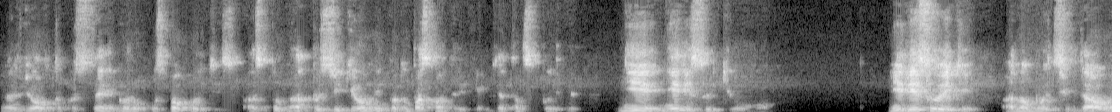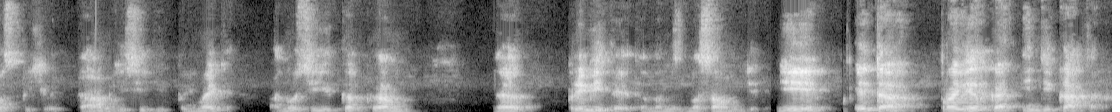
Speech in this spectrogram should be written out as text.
ввел в такое состояние, говорю, успокойтесь, отпустите ум и потом посмотрите, где там вспыхнет. Не, не рисуйте умом. Не рисуйте, оно будет всегда у вас вспыхивать там, где сидит, понимаете? Оно сидит как э, э, прибито это на, на самом деле. И это проверка индикатора.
